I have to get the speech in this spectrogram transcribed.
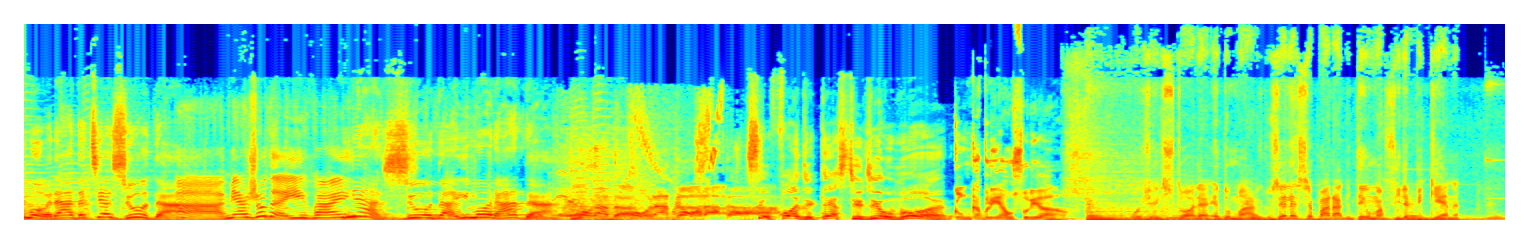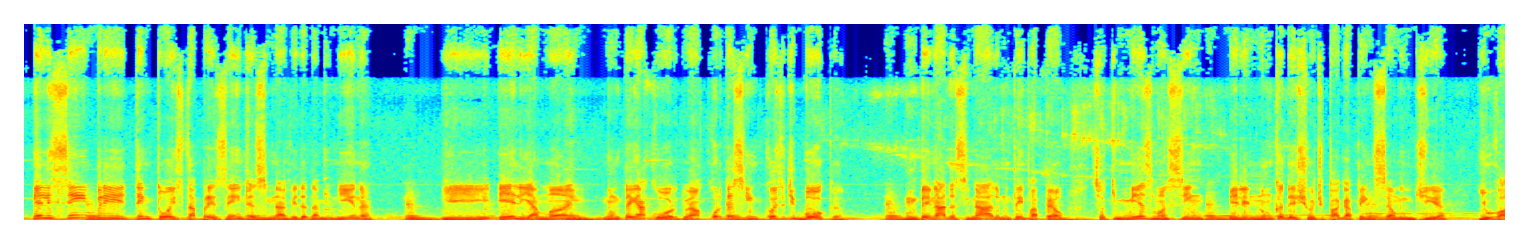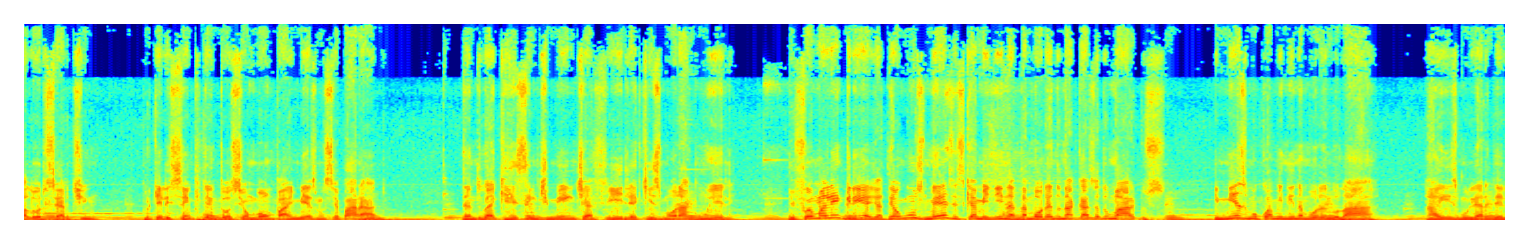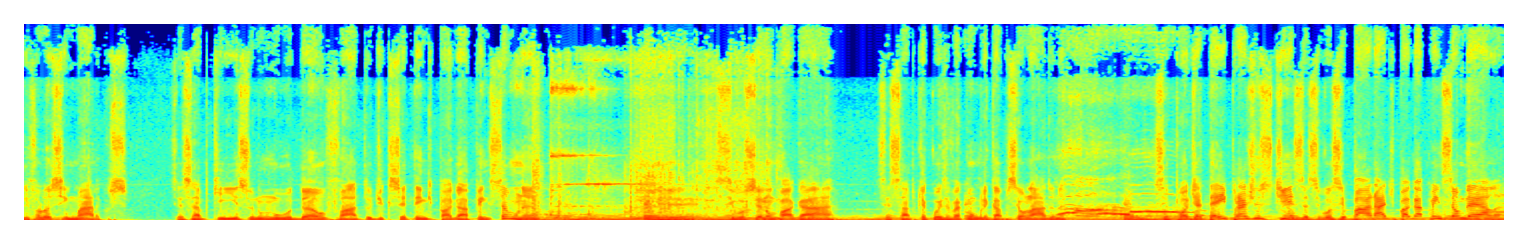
Morada te ajuda. Ah, me ajuda aí, vai. Me ajuda aí, Morada. Morada. Morada. Morada. Seu podcast de humor. Com Gabriel Surião. Hoje a história é do Marcos. Ele é separado e tem uma filha pequena. Ele sempre tentou estar presente assim na vida da menina. E ele e a mãe não tem acordo. É um acordo assim, coisa de boca. Não tem nada assinado, não tem papel. Só que mesmo assim, ele nunca deixou de pagar pensão em dia e o valor certinho. Porque ele sempre tentou ser um bom pai, mesmo separado. Tanto é que recentemente a filha quis morar com ele. E foi uma alegria, já tem alguns meses que a menina tá morando na casa do Marcos. E mesmo com a menina morando lá, a ex-mulher dele falou assim: Marcos, você sabe que isso não muda o fato de que você tem que pagar a pensão, né? Porque se você não pagar, você sabe que a coisa vai complicar pro seu lado, né? Você pode até ir pra justiça se você parar de pagar a pensão dela.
